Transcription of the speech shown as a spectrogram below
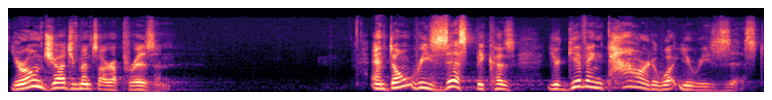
Your own judgments are a prison. And don't resist because you're giving power to what you resist.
